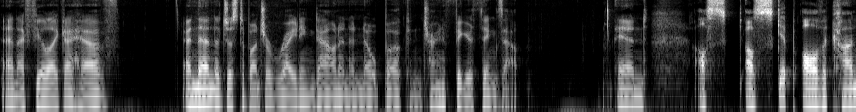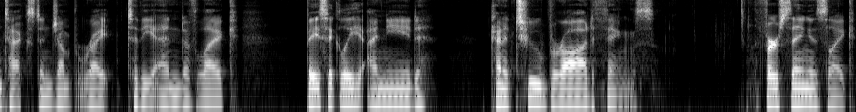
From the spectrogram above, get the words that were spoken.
And I feel like I have, and then just a bunch of writing down in a notebook and trying to figure things out. And I'll I'll skip all the context and jump right to the end of like, basically I need kind of two broad things. The first thing is like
